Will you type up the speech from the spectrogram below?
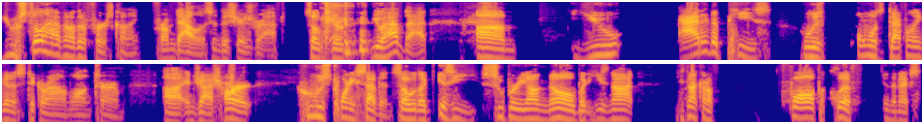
you still have another first coming from Dallas in this year's draft, so you're, you have that. Um, you added a piece who is almost definitely going to stick around long term, uh, in Josh Hart, who's 27. So like, is he super young? No, but he's not. He's not going to fall off a cliff in the next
